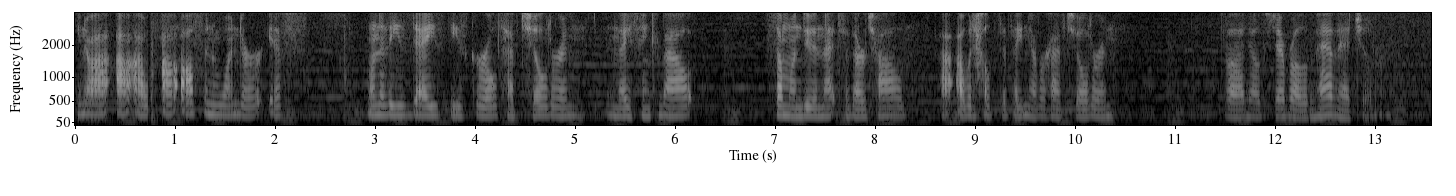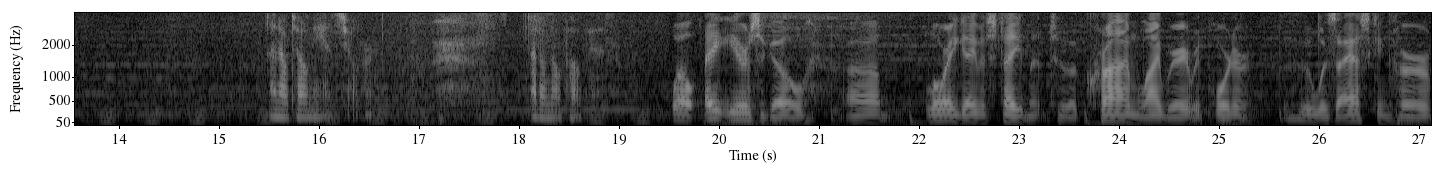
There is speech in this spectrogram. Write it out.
You know, I, I, I often wonder if one of these days these girls have children and they think about someone doing that to their child. I, I would hope that they never have children. Well, I know several of them have had children. I know Toni has children. I don't know if Hope has. Well, eight years ago, um, Laurie gave a statement to a crime library reporter who was asking her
